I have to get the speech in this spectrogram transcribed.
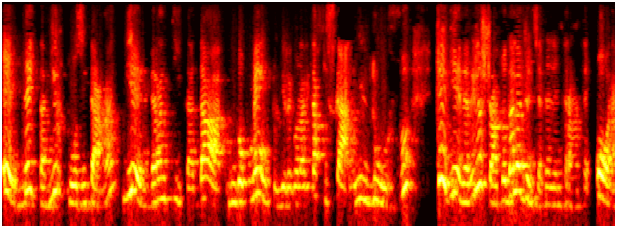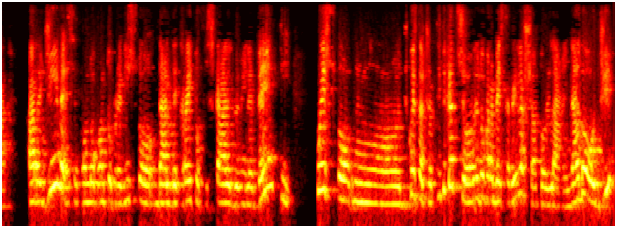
e detta virtuosità viene garantita da un documento di regolarità fiscale, il DURF, che viene rilasciato dall'Agenzia delle Entrate. Ora, a regime, secondo quanto previsto dal decreto fiscale 2020, questo, mh, mm, questa certificazione dovrebbe essere rilasciata online. Ad oggi,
